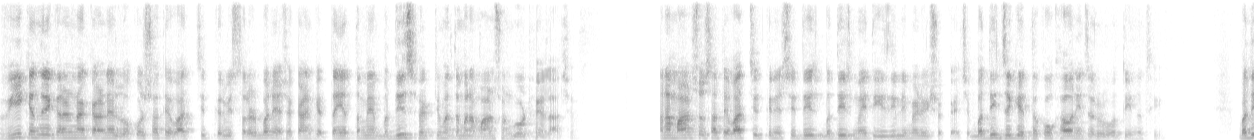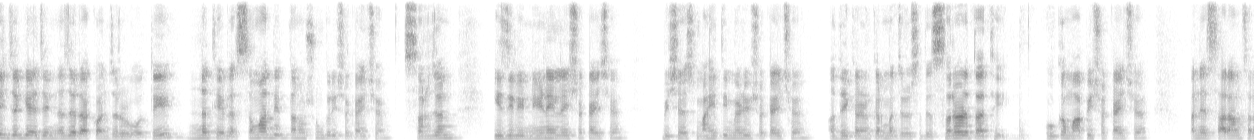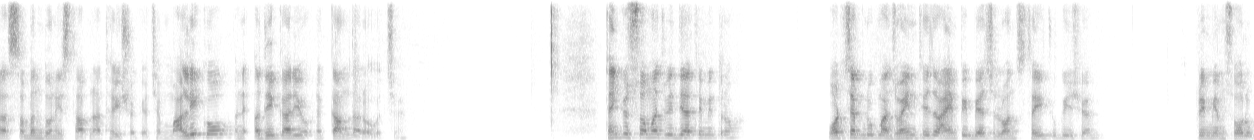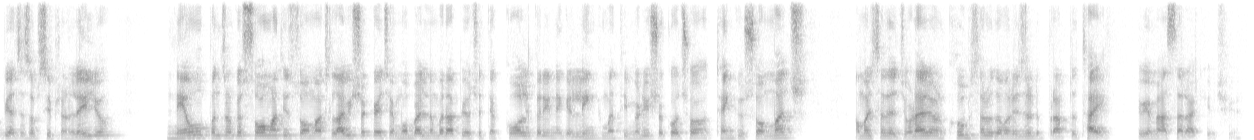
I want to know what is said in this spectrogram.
વિકેન્દ્રીકરણના કારણે લોકો સાથે વાતચીત કરવી સરળ બને છે, કારણ કે ત્યાં તમે બધી જ ફેક્ટરીમાં તમારા માણસો ગોઠવેલા છે. અને માણસો સાથે વાતચીત કરીને સીધી જ બધી જ માહિતી ઇઝીલી મેળવી શકાય છે. બધી જ જગ્યાએ ધક્કો ખાવાની જરૂર હોતી નથી. બધી જ જગ્યાએ જઈને નજર રાખવાની જરૂર હોતી નથી. એટલે સંવાદિતતાનું શું કરી શકાય છે? સર્જન. ઇઝીલી નિર્ણય લઈ શકાય છે, વિશેષ માહિતી મેળવી શકાય છે અધિકારી કર્મચારીઓ સાથે સરળતાથી હુકમ આપી શકાય છે અને સારામાં સારા સંબંધોની સ્થાપના થઈ શકે છે. માલિકો અને અધિકારીઓ અને કામદારો વચ્ચે. થેન્ક યુ સો મચ વિદ્યાર્થી મિત્રો. વોટ્સએપ ગ્રુપમાં જોઈન થઈ જાઓ. આઈએમપી બેચ લોન્ચ થઈ ચૂકી છે. પ્રીમિયમ સો રૂપિયા છે. સબસ્ક્રિપ્શન લઈ લો નેવું પંચાણું કે સો માંથી સો માર્ક્સ લાવી શકાય છે. મોબાઈલ નંબર આપ્યો છે. ત્યાં કોલ કરીને કે લિંકમાંથી મેળવી શકો છો. થેન્ક યુ સો મચ અમારી સાથે જોડાયેલો ખૂબ સારું તમારું રિઝલ્ટ પ્રાપ્ત થાય એવી અમે આશા રાખીએ છીએ.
